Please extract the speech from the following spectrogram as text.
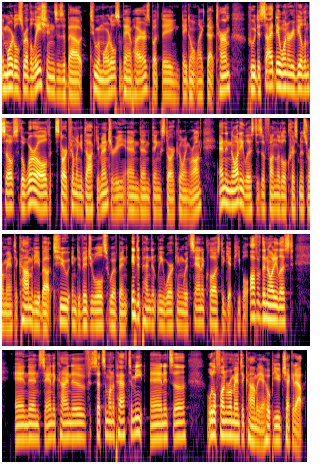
Immortals Revelations is about two immortals, vampires, but they, they don't like that term, who decide they want to reveal themselves to the world, start filming a documentary, and then things start going wrong. And The Naughty List is a fun little Christmas romantic comedy about two individuals who have been independently working with Santa Claus to get people off of the naughty list. And then Santa kind of sets them on a path to meet, and it's a, a little fun romantic comedy. I hope you check it out.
